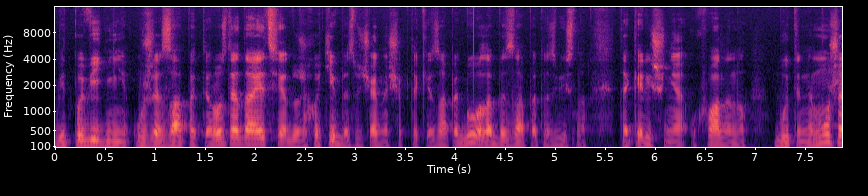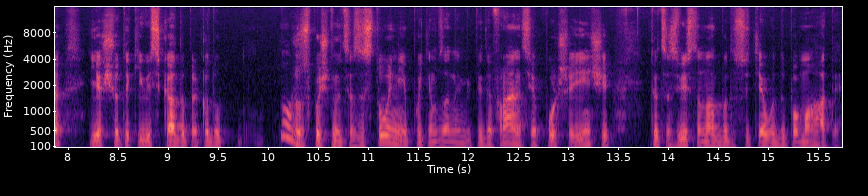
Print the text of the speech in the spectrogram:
Відповідні уже запити розглядаються. Я дуже хотів би, звичайно, щоб такий запит був, але без запиту, звісно, таке рішення ухвалено бути не може. Якщо такі війська, до прикладу, ну, розпочнуться з Естонії, потім за ними піде Франція, Польща і інші, то це, звісно, нам буде суттєво допомагати.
